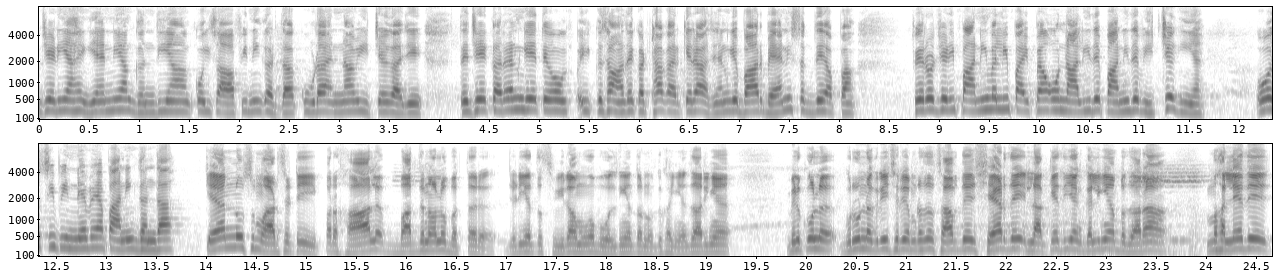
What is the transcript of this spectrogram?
ਜਿਹੜੀਆਂ ਹੈਗੀਆਂ, ਇੰਨੀਆਂ ਗੰਦੀਆਂ, ਕੋਈ ਸਾਫ਼ ਹੀ ਨਹੀਂ ਕਰਦਾ, ਕੂੜਾ ਇੰਨਾ ਵੀ ਵਿੱਚ ਜੇ। ਤੇ ਜੇ ਕਰਨਗੇ ਤੇ ਉਹ ਇੱਕ ਥਾਂ ਤੇ ਇਕੱਠਾ ਕਰਕੇ ਰੱਖ ਜਾਣਗੇ ਬਾਹਰ ਬਹਿ ਨਹੀਂ ਸਕਦੇ ਆਪਾਂ। ਫਿਰ ਉਹ ਜਿਹੜੀ ਪਾਣੀ ਵਾਲੀ ਪਾਈਪਾਂ ਉਹ ਨਾਲੀ ਦੇ ਪਾਣੀ ਦੇ ਵਿੱਚ ਹੈਗੀਆਂ। ਉਹ ਅਸੀਂ ਪੀਂਦੇ ਪਏ ਹਾਂ ਪਾਣੀ ਗੰਦਾ। ਕਹਿਣ ਨੂੰ ਸਮਾਰਟ ਸਿਟੀ ਪਰ ਹਾਲ ਵੱਧ ਨਾਲੋਂ ਬੱਤਰ, ਜਿਹੜੀਆਂ ਤਸਵੀਰਾਂ ਮੂੰਹੋਂ ਬੋਲਦੀਆਂ ਤੁਹਾਨੂੰ ਦਿਖਾਈਆਂ ਜਾ ਰਹੀਆਂ। ਬਿਲਕੁਲ ਗੁਰੂ ਨਗਰੀ ਸ੍ਰੀ ਅੰਮ੍ਰਿਤਸਰ ਸਾਹਿਬ ਦੇ ਸ਼ਹਿਰ ਦੇ ਇਲਾਕੇ ਦੀਆਂ ਗਲੀਆਂ, ਬਾਜ਼ਾਰਾਂ, ਮਹੱਲੇ ਦੇ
